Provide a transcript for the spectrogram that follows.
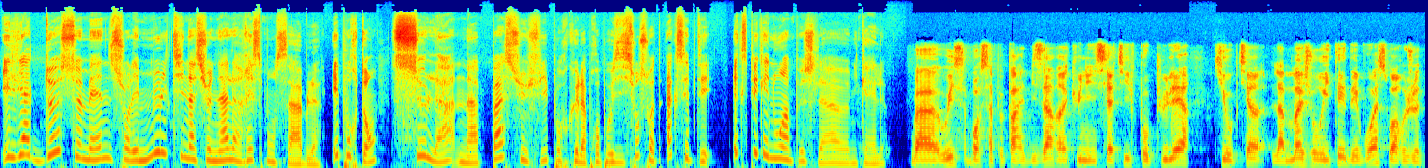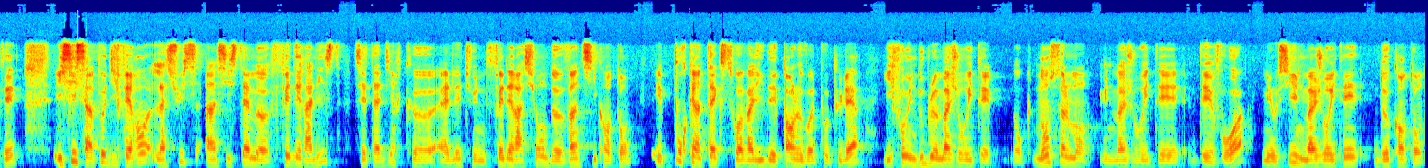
il y a deux semaines sur les multinationales responsables. Et pourtant, cela n'a pas suffi pour que la proposition soit acceptée. Expliquez-nous un peu cela euh, Michael. Bah oui, ça, bon, ça peut paraître bizarre hein, qu'une initiative populaire qui obtient la majorité des voix soit rejetée. Ici, c'est un peu différent. La Suisse a un système fédéraliste, c'est-à-dire qu'elle est une fédération de 26 cantons. Et pour qu'un texte soit validé par le vote populaire, il faut une double majorité. Donc non seulement une majorité des voix, mais aussi une majorité de cantons.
